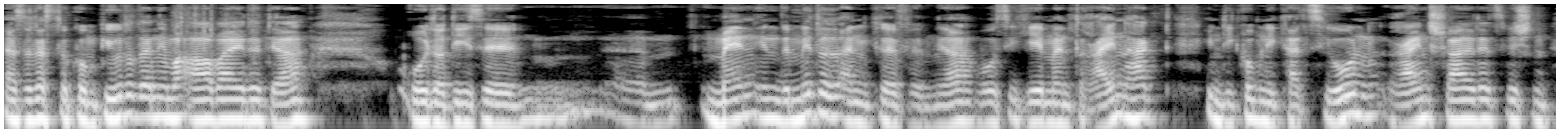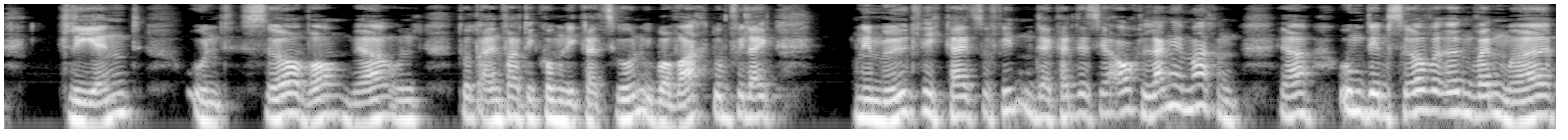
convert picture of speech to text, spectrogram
also dass der Computer dann immer arbeitet, ja. Oder diese ähm, Man-in-the-Middle-Angriffe, ja, wo sich jemand reinhackt, in die Kommunikation reinschaltet zwischen Klient und Server, ja, und dort einfach die Kommunikation überwacht, um vielleicht eine Möglichkeit zu finden, der kann das ja auch lange machen, ja, um dem Server irgendwann mal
